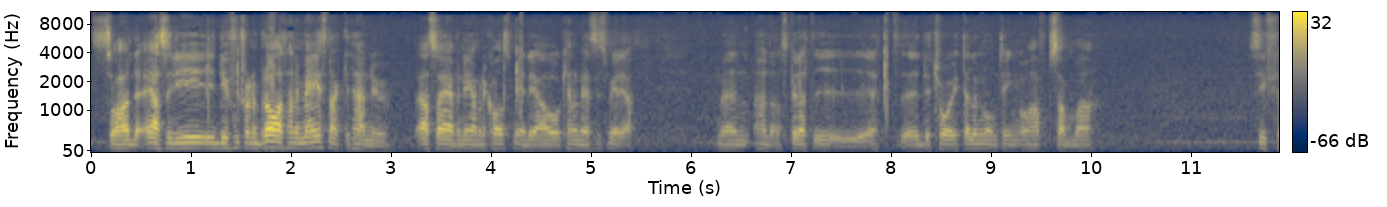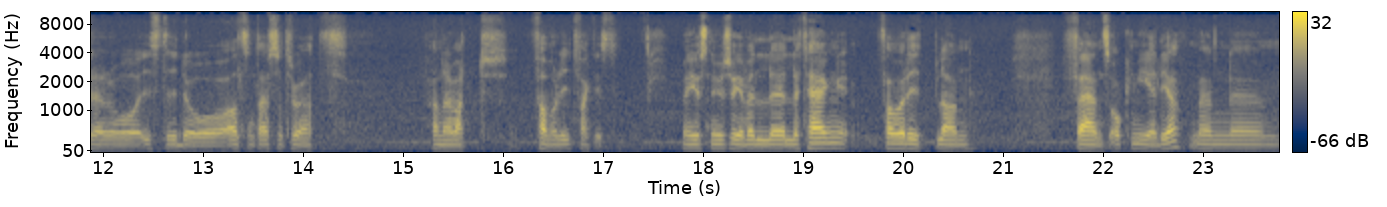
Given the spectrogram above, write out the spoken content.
så hade, alltså det, det är fortfarande bra att han är med i snacket här nu Alltså även i amerikansk media och kanadensisk media. Men hade han spelat i ett eh, Detroit eller någonting och haft samma siffror och istid och allt sånt där så tror jag att han hade varit favorit faktiskt. Men just nu så är väl eh, Letang favorit bland fans och media. Men eh,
